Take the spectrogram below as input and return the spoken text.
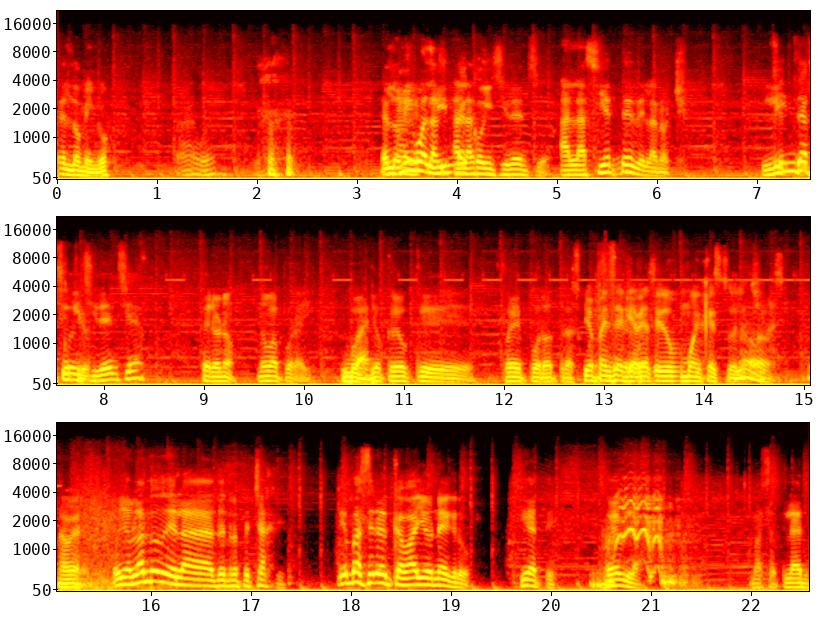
El domingo. Ah, bueno. el domingo a, linda coincidencia. A las 7 de la noche. Linda coincidencia, pero no, no va por ahí. Bueno. Yo creo que fue por otras Yo pensé que había sido un buen gesto de las Chivas. A ver. Oye, hablando de la, del repechaje, ¿quién va a ser el caballo negro? Fíjate, Puebla, Mazatlán,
